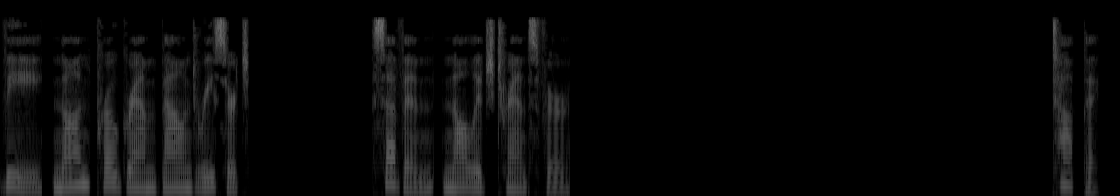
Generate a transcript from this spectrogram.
V. Non-program bound research 7. Knowledge transfer Topic.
